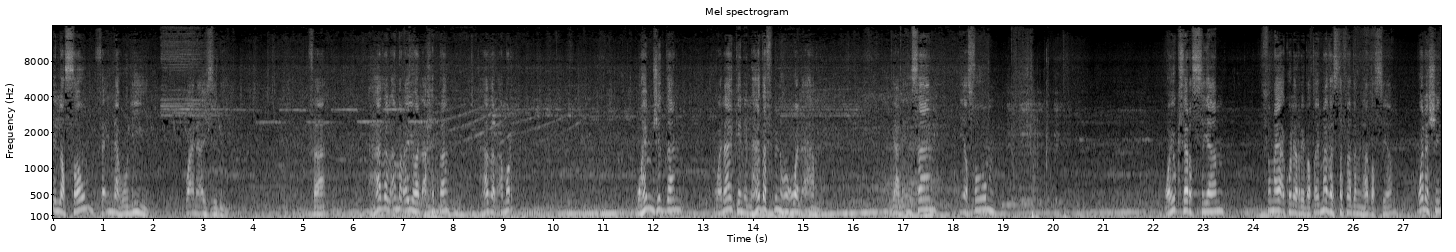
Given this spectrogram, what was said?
إلا الصوم فإنه لي وأنا أجزي به. فهذا الأمر أيها الأحبة هذا الأمر مهم جدا ولكن الهدف منه هو الأهم. يعني إنسان يصوم ويكثر الصيام ثم يأكل الربا. طيب ماذا استفاد من هذا الصيام؟ ولا شيء.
